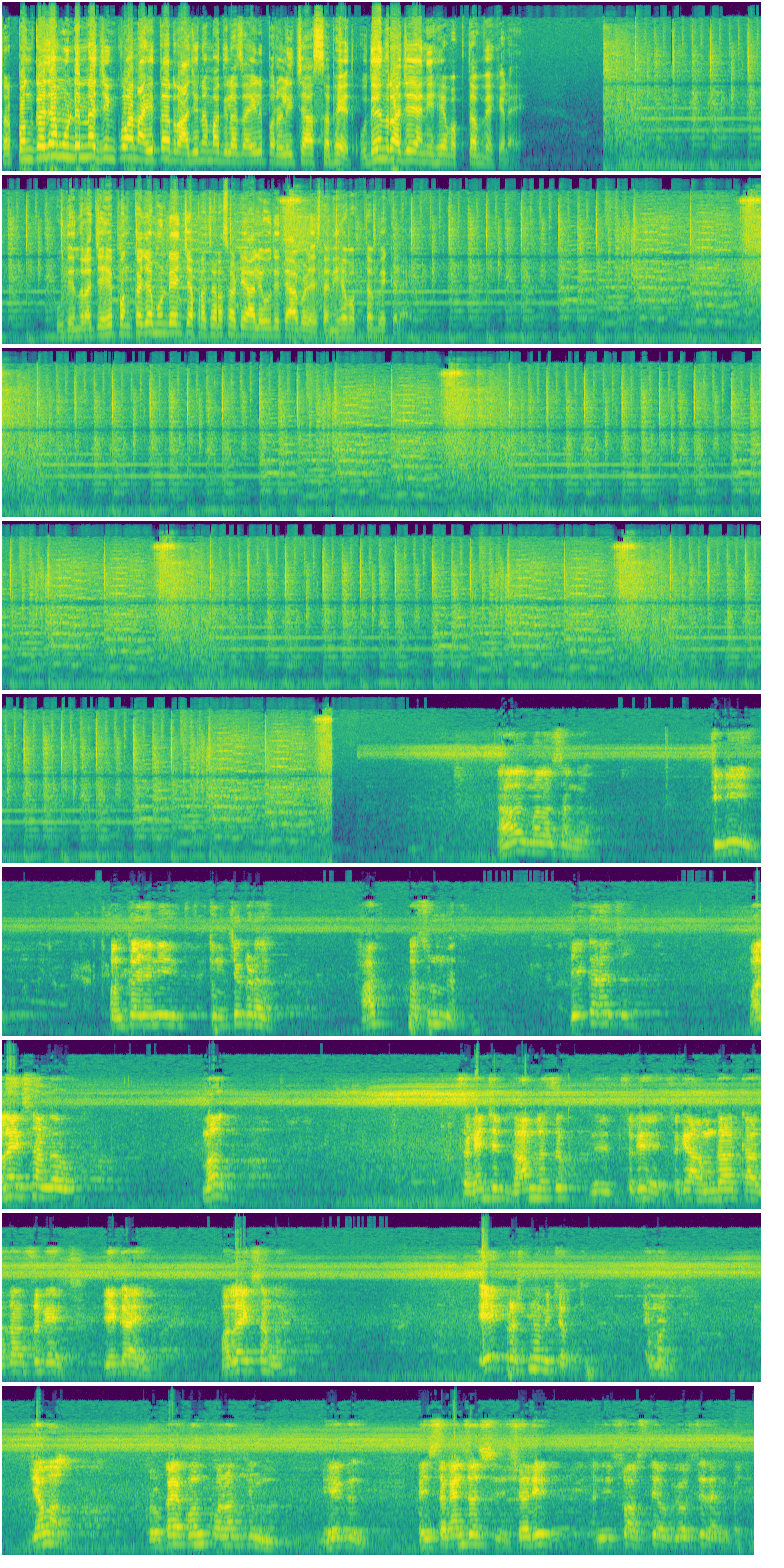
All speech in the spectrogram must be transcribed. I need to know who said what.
Speaker 1: तर पंकजा मुंडेंना जिंकवा नाही तर राजीनामा दिला जाईल परळीच्या सभेत. उदयनराजे यांनी हे वक्तव्य केलंय. उदयनराजे हे पंकजा मुंडे यांच्या प्रचारासाठी आले होते त्यावेळेस त्यांनी हे वक्तव्य केलंय.
Speaker 2: आज मला सांगा तिने पंकजांनी तुमच्याकडं हात पसरून ते करायचं? मला एक सांगावं. मग? सगळ्यांचे लांब लचक सगळे सगळे आमदार खासदार सगळे जे काय? मला एक सांगा. एक प्रश्न विचारतो तुम्हाला. जेव्हा कृपया कोण कोणाची हे हे सगळ्यांचं शरीर आणि स्वास्थ्य व्यवस्थित राहिलं पाहिजे.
